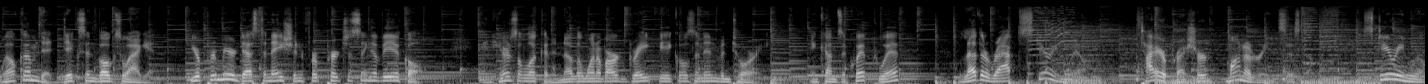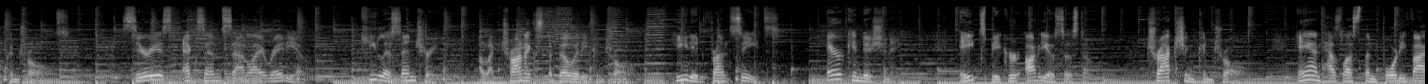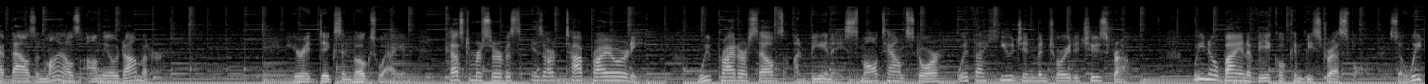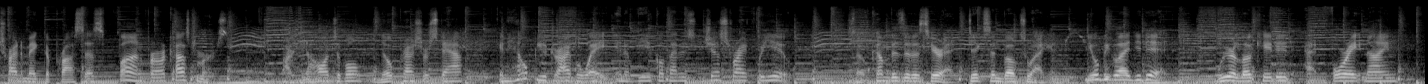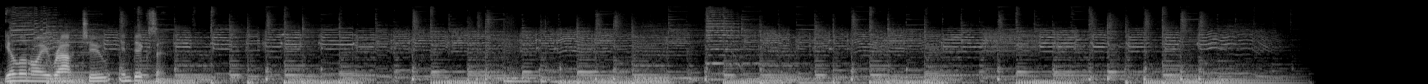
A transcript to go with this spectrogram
Welcome to Dixon Volkswagen, your premier destination for purchasing a vehicle. And here's a look at another one of our great vehicles in inventory. And comes equipped with leather wrapped steering wheel, tire pressure monitoring system, steering wheel controls, Sirius XM satellite radio, keyless entry, electronic stability control, heated front seats, air conditioning, 8 speaker audio system, traction control, and has less than 45,000 miles on the odometer. Here at Dixon Volkswagen, customer service is our top priority. We pride ourselves on being a small town store with a huge inventory to choose from. We know buying a vehicle can be stressful, so we try to make the process fun for our customers. Our knowledgeable, no pressure staff can help you drive away in a vehicle that is just right for you. So come visit us here at Dixon Volkswagen. You'll be glad you did. We are located at 489 Illinois Route 2 in Dixon.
